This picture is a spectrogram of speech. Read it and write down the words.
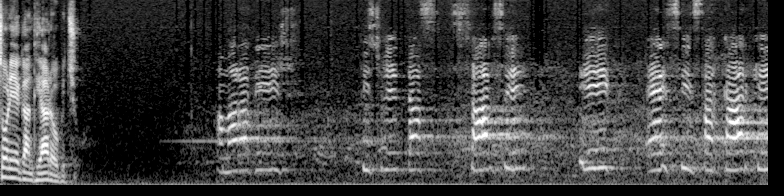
സോണിയാഗാന്ധി ആരോപിച്ചു हमारा देश पिछले दस साल से एक ऐसी सरकार के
